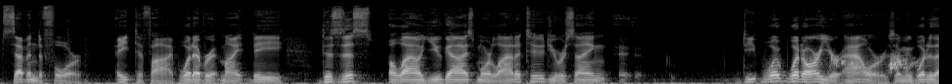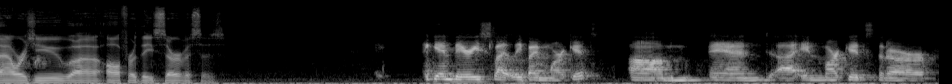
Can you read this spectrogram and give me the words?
seven to four, eight to five, whatever it might be. Does this allow you guys more latitude? You were saying, uh, you, what what are your hours? I mean, what are the hours you uh, offer these services? Again, varies slightly by market, um, and uh, in markets that are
